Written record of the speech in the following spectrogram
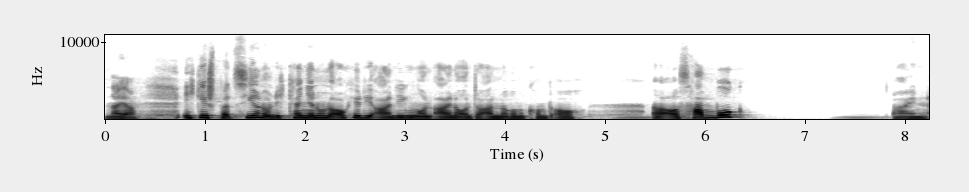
Naja, ich gehe spazieren und ich kenne ja nun auch hier die einigen und einer unter anderem kommt auch äh, aus Hamburg. Ein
